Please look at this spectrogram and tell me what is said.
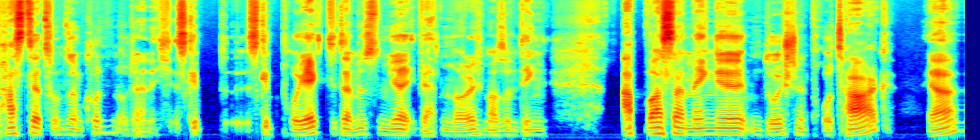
passt der zu unserem Kunden oder nicht? Es gibt, es gibt Projekte, da müssen wir, wir hatten neulich mal so ein Ding, Abwassermenge im Durchschnitt pro Tag, ja,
